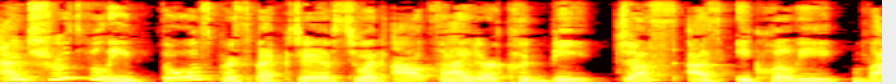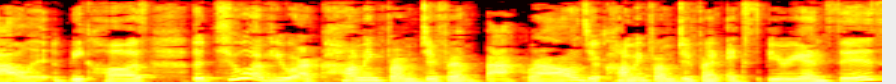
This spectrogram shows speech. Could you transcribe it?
And truthfully, those perspectives to an outsider could be just as equally valid because the two of you are coming from different backgrounds. You're coming from different experiences.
